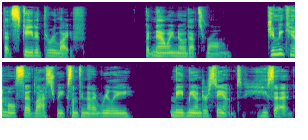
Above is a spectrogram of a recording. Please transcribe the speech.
that skated through life. But now I know that's wrong. Jimmy Kimmel said last week something that I really made me understand. He said,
